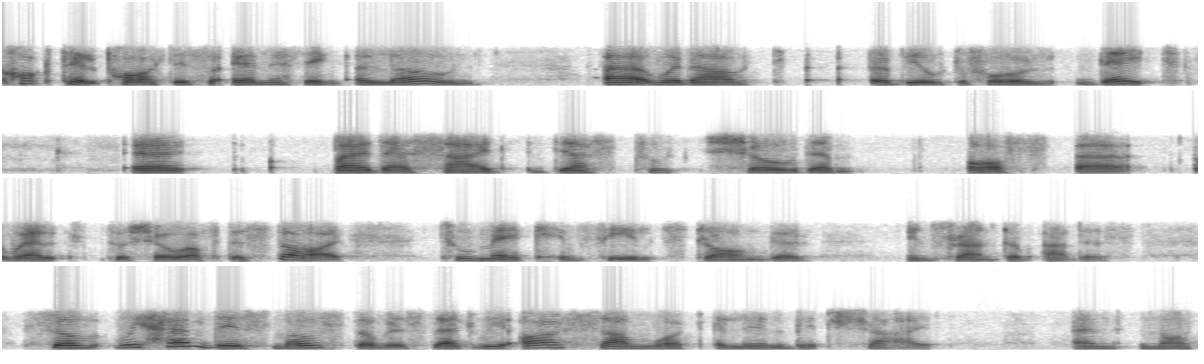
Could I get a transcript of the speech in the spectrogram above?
cocktail parties or anything alone uh, without a beautiful date uh, by their side, just to show them off. Uh, well, to show off the star, to make him feel stronger in front of others. So we have this, most of us, that we are somewhat a little bit shy and not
